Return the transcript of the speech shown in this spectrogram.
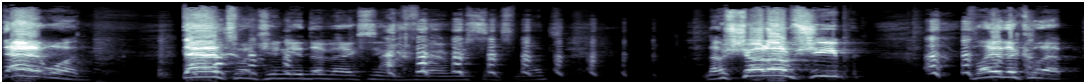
that one. That's what you need the vaccine for every six months. Now shut up, sheep. Play the clip.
